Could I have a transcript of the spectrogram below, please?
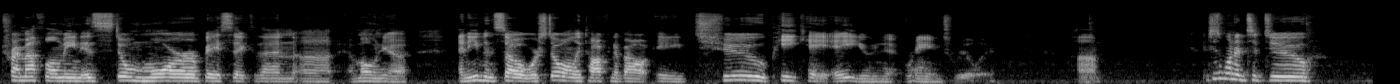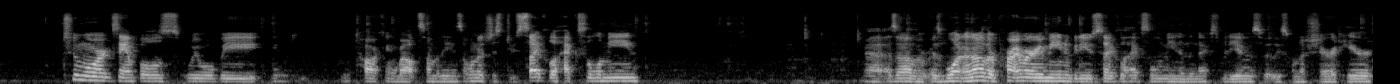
trimethylamine is still more basic than uh, ammonia. And even so, we're still only talking about a 2 pKa unit range, really. Um, I just wanted to do two more examples. We will be talking about some of these. I want to just do cyclohexylamine uh, as another as one another primary amine. I'm going to use cyclohexylamine in the next video, so at least want to share it here.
